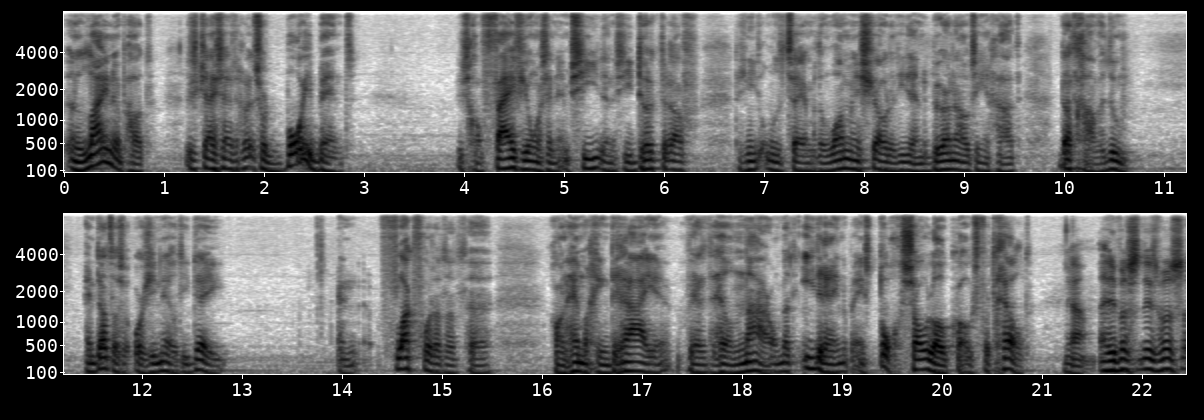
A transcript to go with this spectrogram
een line-up had. Dus ik zei, een soort boyband. Dus gewoon vijf jongens en een MC, dan is die druk eraf. Dat je niet om de twee met een one-man show, dat iedereen de burn-out ingaat. Dat gaan we doen. En dat was origineel het idee. En vlak voordat het eh, gewoon helemaal ging draaien, werd het heel naar. Omdat iedereen opeens toch solo koos voor het geld. ja. En dit was, dit was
